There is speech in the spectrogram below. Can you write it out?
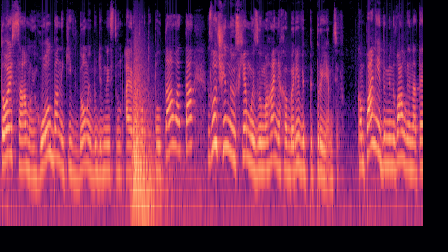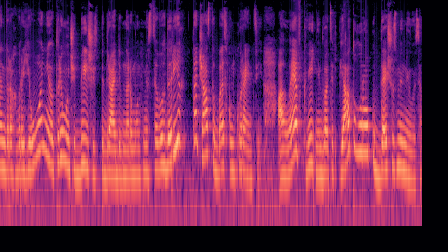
Той самий Голбан, який відомий будівництвом аеропорту Полтава та злочинною схемою з вимагання хабарів від підприємців. Компанії домінували на тендерах в регіоні, отримуючи більшість підрядів на ремонт місцевих доріг та часто без конкуренції. Але в квітні 25-го року дещо змінилося.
